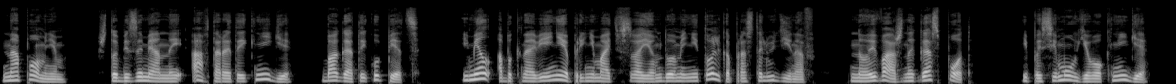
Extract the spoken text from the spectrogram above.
Напомним, что безымянный автор этой книги, богатый купец, имел обыкновение принимать в своем доме не только простолюдинов, но и важных господ, и посему в его книге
